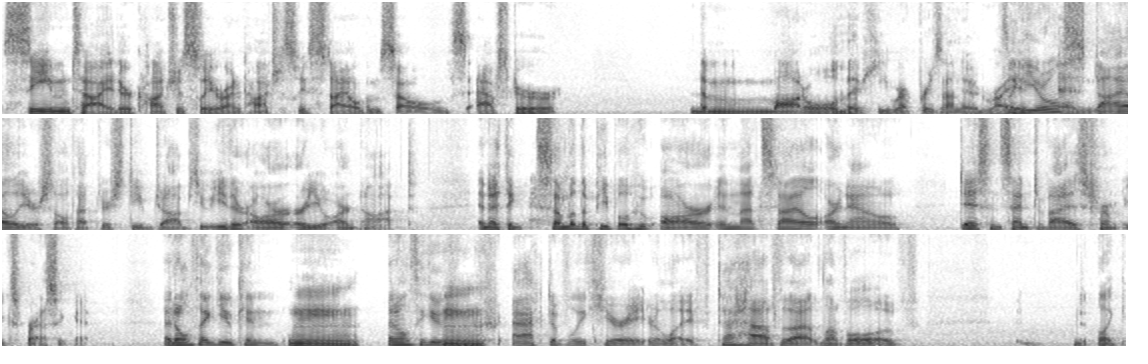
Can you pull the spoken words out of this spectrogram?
seem to either consciously or unconsciously style themselves after the model that he represented, right? you don't and, style yourself after Steve Jobs. You either are or you are not. And I think some of the people who are in that style are now disincentivized from expressing it. I don't think you can. Mm, I don't think you mm. can actively curate your life to have that level of like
